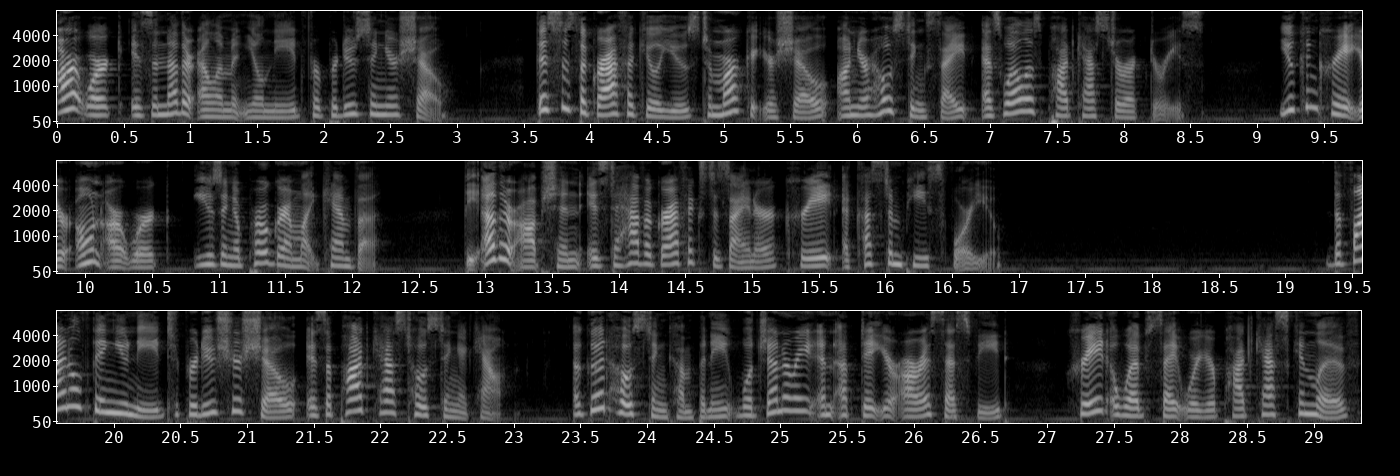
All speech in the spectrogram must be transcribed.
Artwork is another element you'll need for producing your show. This is the graphic you'll use to market your show on your hosting site as well as podcast directories. You can create your own artwork using a program like Canva. The other option is to have a graphics designer create a custom piece for you. The final thing you need to produce your show is a podcast hosting account. A good hosting company will generate and update your RSS feed, create a website where your podcast can live,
